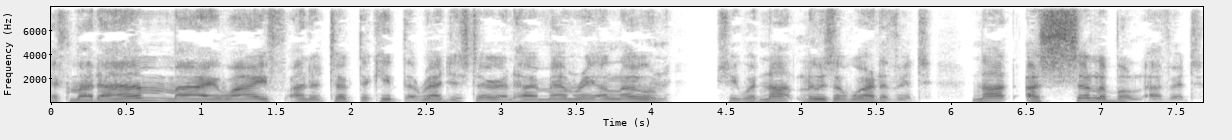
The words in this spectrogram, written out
"if madame my wife undertook to keep the register in her memory alone, She would not lose a word of it, not a syllable of it.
